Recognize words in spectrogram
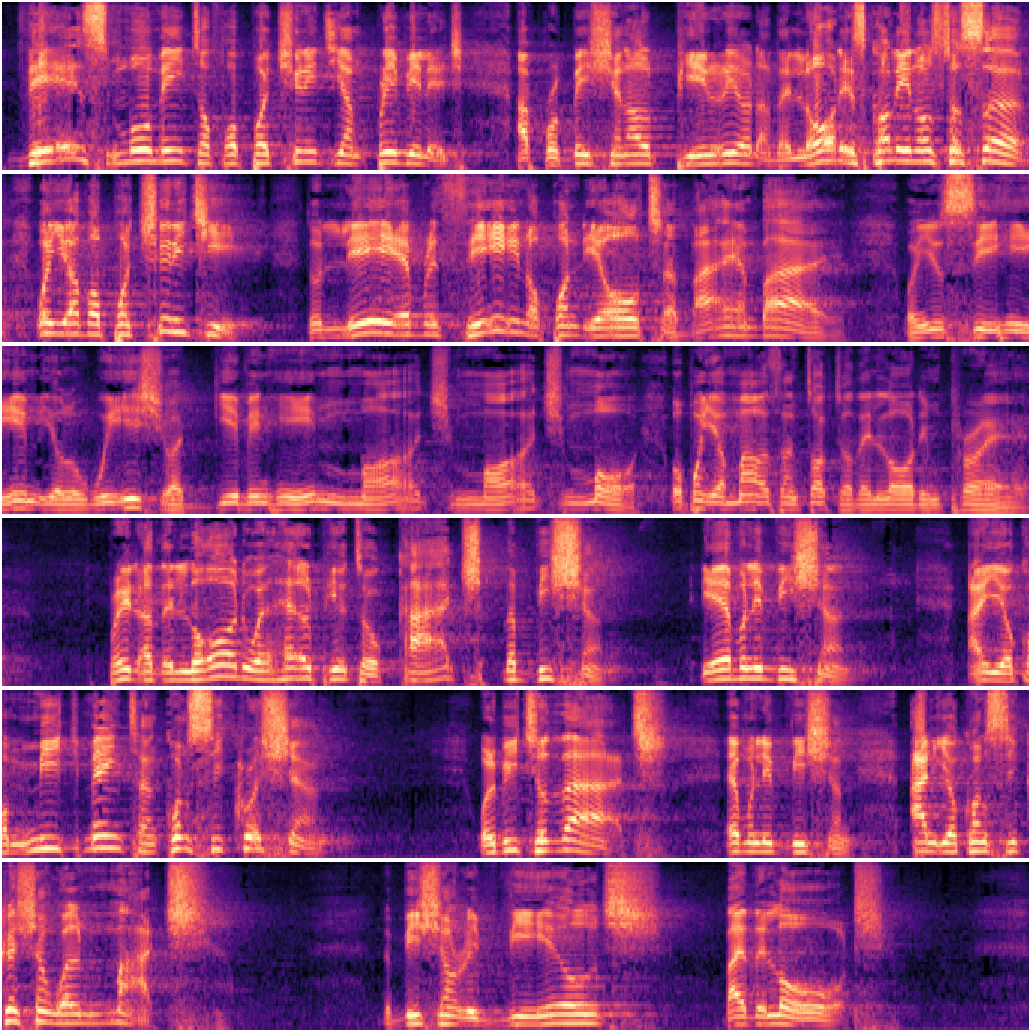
This moment of opportunity and privilege, a probational period that the Lord is calling us to serve. When you have opportunity to lay everything upon the altar by and by. When you see him, you'll wish you had given him much, much more. Open your mouth and talk to the Lord in prayer. Pray that the Lord will help you to catch the vision, the heavenly vision, and your commitment and consecration will be to that heavenly vision. And your consecration will match the vision revealed by the Lord.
